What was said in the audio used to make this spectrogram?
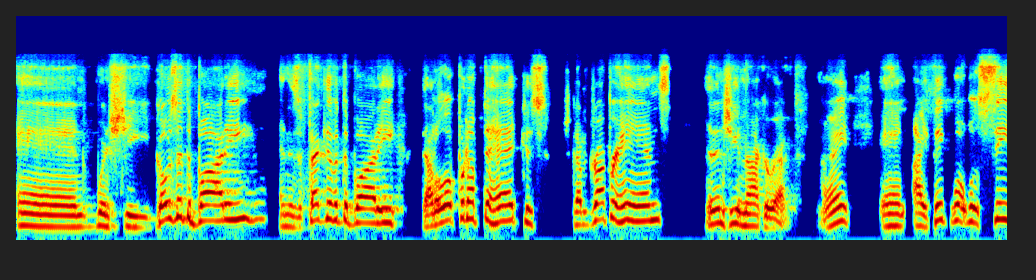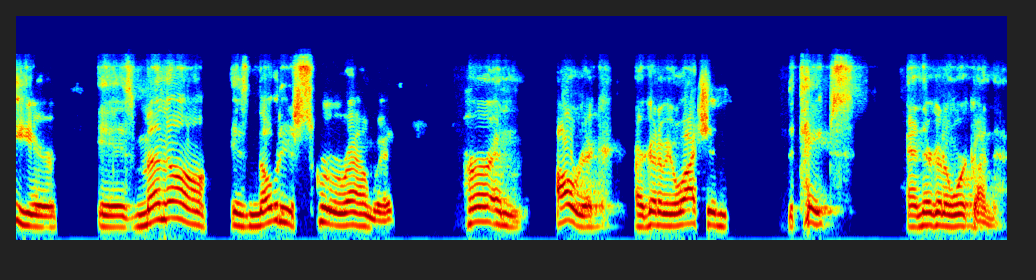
And when she goes at the body and is effective at the body, that'll open up the head because she's got to drop her hands and then she can knock her out. All right. And I think what we'll see here is Manon is nobody to screw around with. Her and Ulrich are going to be watching the tapes and they're going to work on that.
